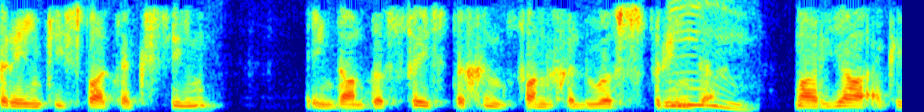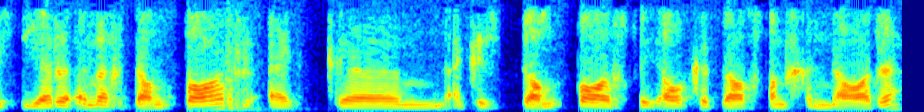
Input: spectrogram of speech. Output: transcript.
prentjies wat ek sien en dan bevestiging van geloofsvriende. Mm. Maar ja, ek is die Here innig dankbaar. Ek um, ek is dankbaar vir elke dag van genade.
